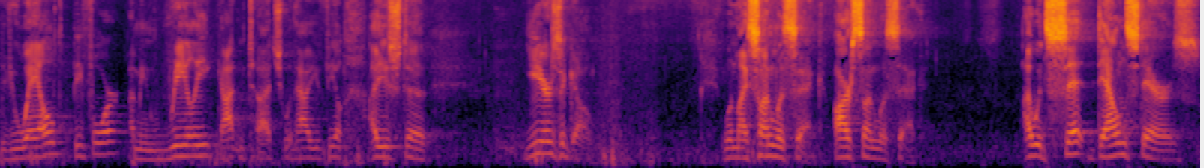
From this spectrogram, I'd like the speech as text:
Have you wailed before? I mean, really got in touch with how you feel? I used to, years ago, when my son was sick, our son was sick, I would sit downstairs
